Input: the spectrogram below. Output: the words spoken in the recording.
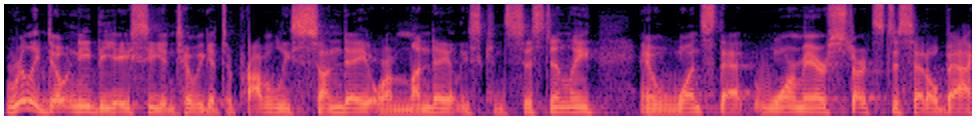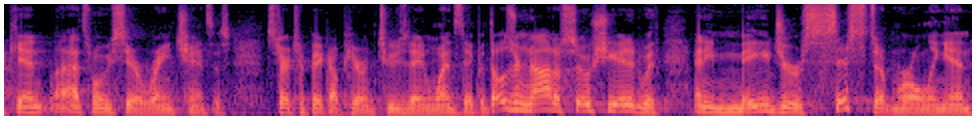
really don't need the AC until we get to probably Sunday or Monday, at least consistently. And once that warm air starts to settle back in, that's when we see our rain chances start to pick up here on Tuesday and Wednesday. But those are not associated with any major system rolling in.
